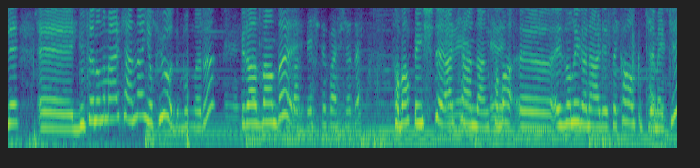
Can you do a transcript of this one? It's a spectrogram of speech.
Böyle e, Gülten Hanım erkenden yapıyor bunları. Evet. Birazdan da Sabah 5'te başladı. sabah 5'te erkenden evet. sabah e, ezanıyla neredeyse kalkıp Tabii. demek ki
